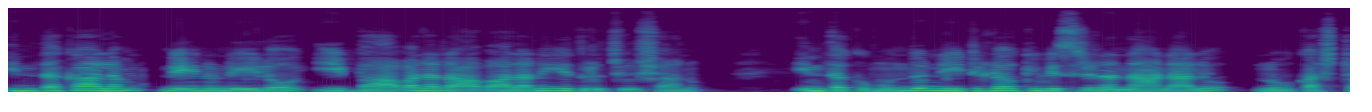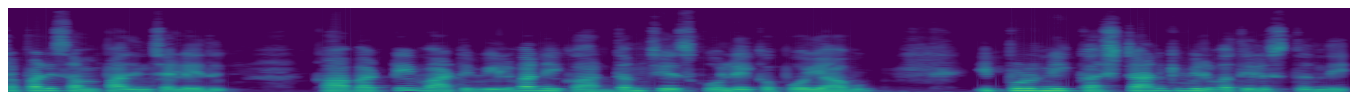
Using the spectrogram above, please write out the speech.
ఇంతకాలం నేను నీలో ఈ భావన రావాలని ఎదురుచూశాను. ఇంతకు ముందు నీటిలోకి విసిరిన నాణాలు నువ్వు కష్టపడి సంపాదించలేదు. కాబట్టి వాటి విలువ నీకు అర్థం చేసుకోలేకపోయావు. ఇప్పుడు నీ కష్టానికి విలువ తెలుస్తుంది.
